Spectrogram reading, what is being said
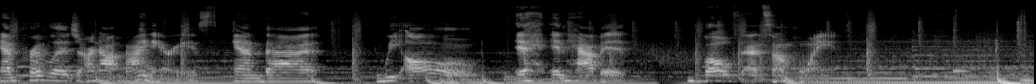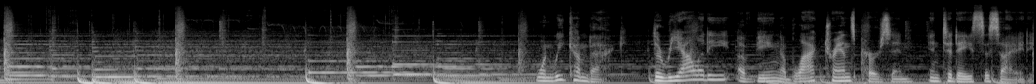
and privilege are not binaries and that we all eh, inhabit both at some point. When we come back, the reality of being a black trans person in today's society.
